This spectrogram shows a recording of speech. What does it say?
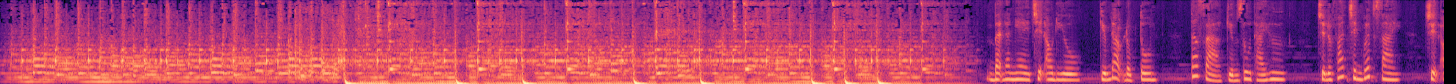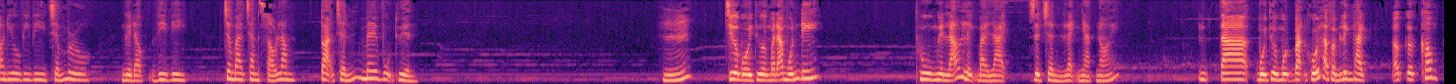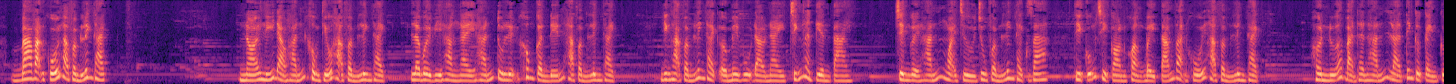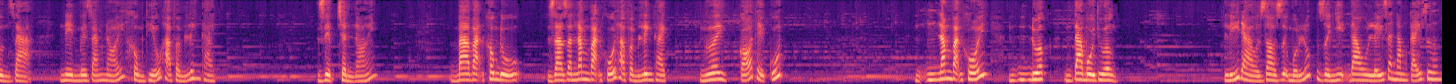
Bạn đang nghe chuyện audio Kiếm Đạo Độc Tôn, Tác giả Kiếm Du Thái Hư. Chuyện được phát trên website chuyenaudiovv.pro Người đọc VV Chương 365 Tọa chấn mê vụ thuyền. Hứ Chưa bồi thường mà đã muốn đi Thu Nguyên Lão lệnh bài lại Diệp Trần lạnh nhạt nói Ta bồi thường một vạn khối hạ phẩm linh thạch à, Không ba vạn khối hạ phẩm linh thạch. Nói lý đạo hắn không thiếu hạ phẩm linh thạch là bởi vì hàng ngày hắn tu luyện không cần đến hạ phẩm linh thạch. Nhưng hạ phẩm linh thạch ở mê vụ đảo này chính là tiền tài. Trên người hắn ngoại trừ trung phẩm linh thạch ra thì cũng chỉ còn khoảng 7-8 vạn khối hạ phẩm linh thạch. Hơn nữa bản thân hắn là tinh cực cảnh cường giả nên mới dám nói không thiếu hạ phẩm linh thạch. Diệp Trần nói Ba vạn không đủ ra ra 5 vạn khối hạ phẩm linh thạch. Ngươi có thể cút. 5 vạn khối? Được, ta bồi thường. Lý Đào do dự một lúc rồi nhịn đau lấy ra 5 cái dương.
